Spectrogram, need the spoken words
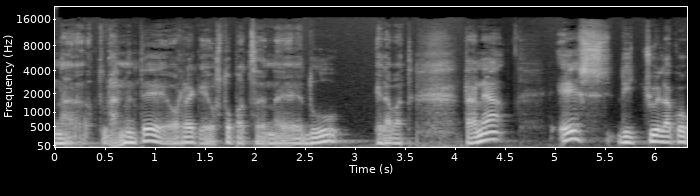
naturalmente horrek oztopatzen e, du erabat. Eta ganea, ez dituelako,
